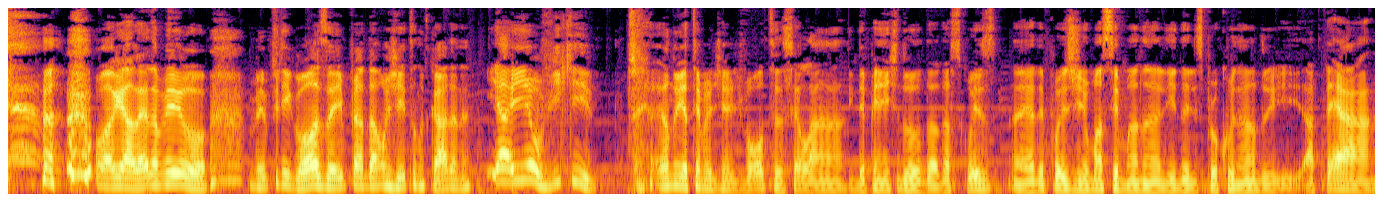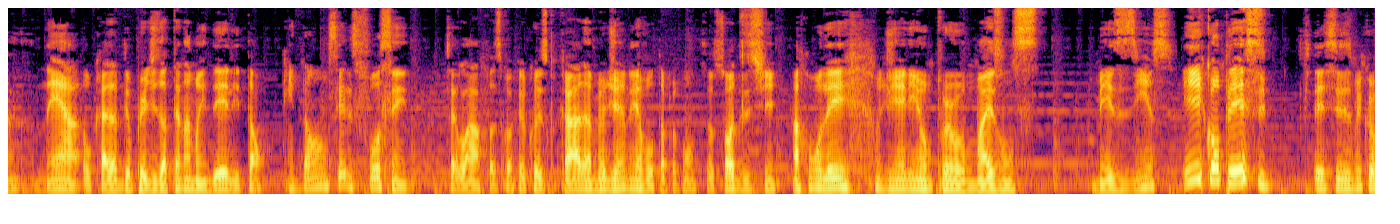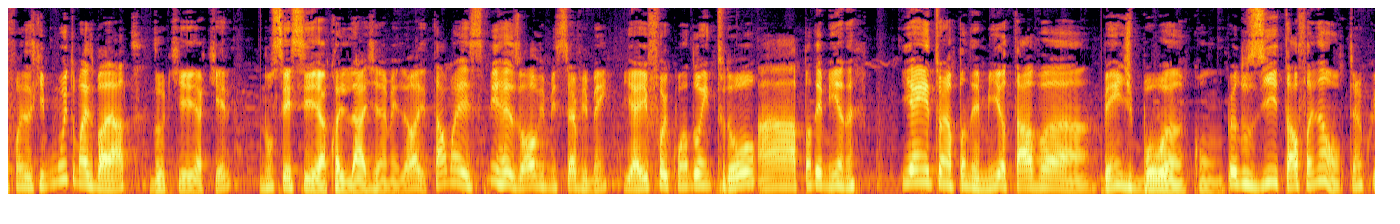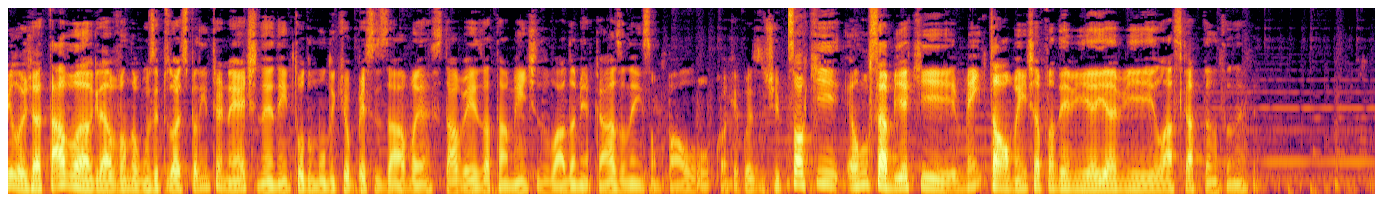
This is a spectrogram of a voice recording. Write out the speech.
uma galera meio, meio perigosa aí pra dar um jeito no cara, né? E aí eu vi que eu não ia ter meu dinheiro de volta, sei lá, independente do, da, das coisas. É, depois de uma semana ali deles procurando e até a, né, o cara deu perdido até na mãe dele e tal. Então, se eles fossem sei lá, fazer qualquer coisa com o cara, meu dinheiro não ia voltar pra conta, eu só desisti. Acumulei um dinheirinho por mais uns mesezinhos e comprei esse, esses microfones aqui muito mais barato do que aquele. Não sei se a qualidade é melhor e tal, mas me resolve, me serve bem. E aí foi quando entrou a pandemia, né? E aí entrou na pandemia, eu tava bem de boa com produzir e tal. Falei, não, tranquilo, eu já tava gravando alguns episódios pela internet, né? Nem todo mundo que eu precisava estava exatamente do lado da minha casa, né? Em São Paulo ou qualquer coisa do tipo. Só que eu não sabia que mentalmente a pandemia ia me lascar tanto, né?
